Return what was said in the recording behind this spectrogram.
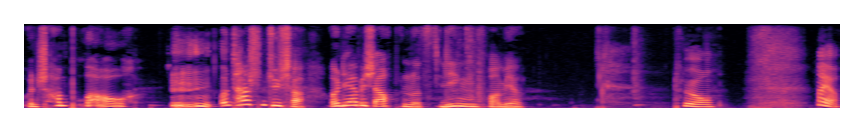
und Shampoo auch. und Taschentücher. Und die habe ich auch benutzt. Die liegen vor mir. Ja. Naja.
